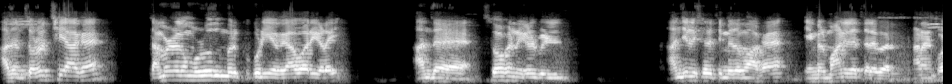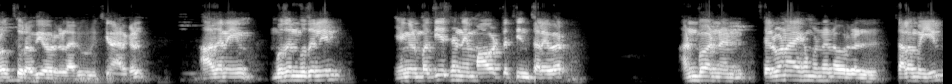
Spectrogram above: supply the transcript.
அதன் தொடர்ச்சியாக தமிழகம் முழுவதும் இருக்கக்கூடிய வியாபாரிகளை அந்த சோக நிகழ்வில் அஞ்சலி செலுத்தும் விதமாக எங்கள் மாநில தலைவர் அண்ணன் குளத்தூர் ரவி அவர்கள் அறிவுறுத்தினார்கள். அதனை முதன் முதலில் எங்கள் மத்திய சென்னை மாவட்டத்தின் தலைவர் அன்பு அண்ணன் செல்வநாயகம் அண்ணன் அவர்கள் தலைமையில்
